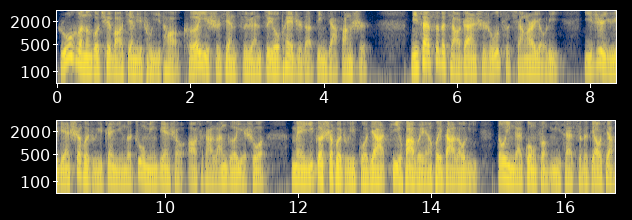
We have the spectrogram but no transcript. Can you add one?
如何能够确保建立出一套可以实现资源自由配置的定价方式。米塞斯的挑战是如此强而有力，以至于连社会主义阵营的著名辩手奥斯卡兰格也说，每一个社会主义国家计划委员会大楼里都应该供奉米塞斯的雕像。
